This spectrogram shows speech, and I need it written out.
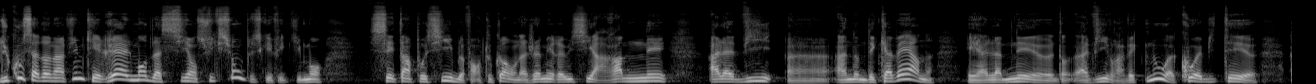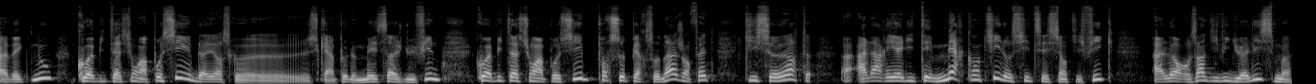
Du coup, ça donne un film qui est réellement de la science-fiction, puisqu'effectivement, c'est impossible, enfin en tout cas on n'a jamais réussi à ramener à la vie euh, un homme des cavernes et à l'amener euh, à vivre avec nous, à cohabiter euh, avec nous. Cohabitation impossible d'ailleurs, ce, ce qui est un peu le message du film. Cohabitation impossible pour ce personnage en fait qui se heurte à, la réalité mercantile aussi de ces scientifiques, à leurs individualismes.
